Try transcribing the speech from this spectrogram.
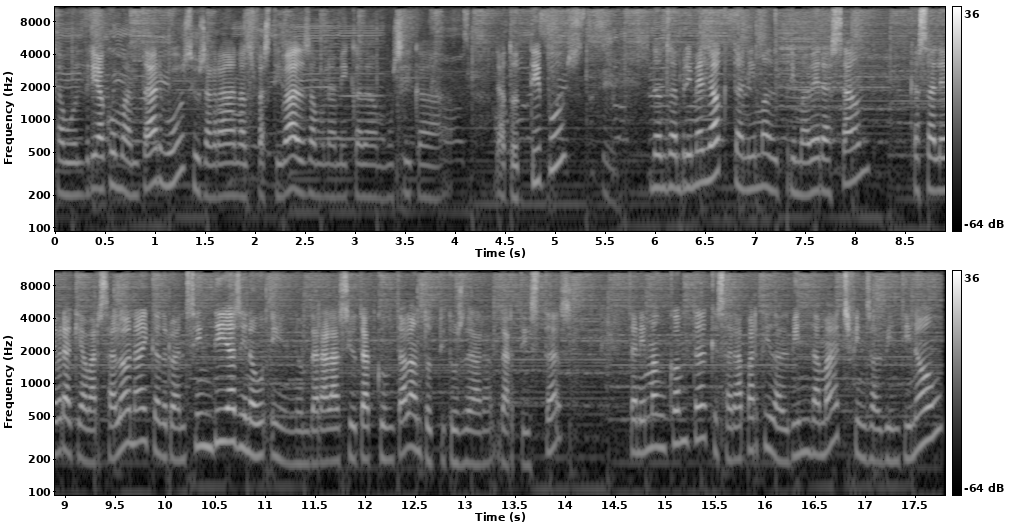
que voldria comentar-vos, si us agraden els festivals amb una mica de música de tot tipus. Sí. Doncs en primer lloc tenim el Primavera Sound, que celebra aquí a Barcelona i que durant 5 dies inu- inundarà la ciutat comtal amb tot tipus d'ar- d'artistes. Tenim en compte que serà a partir del 20 de maig fins al 29.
